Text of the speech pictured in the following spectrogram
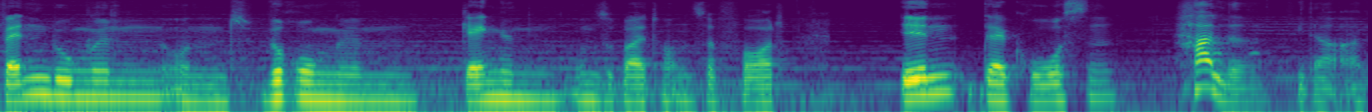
Wendungen und Wirrungen, Gängen und so weiter und so fort in der großen Halle wieder an.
